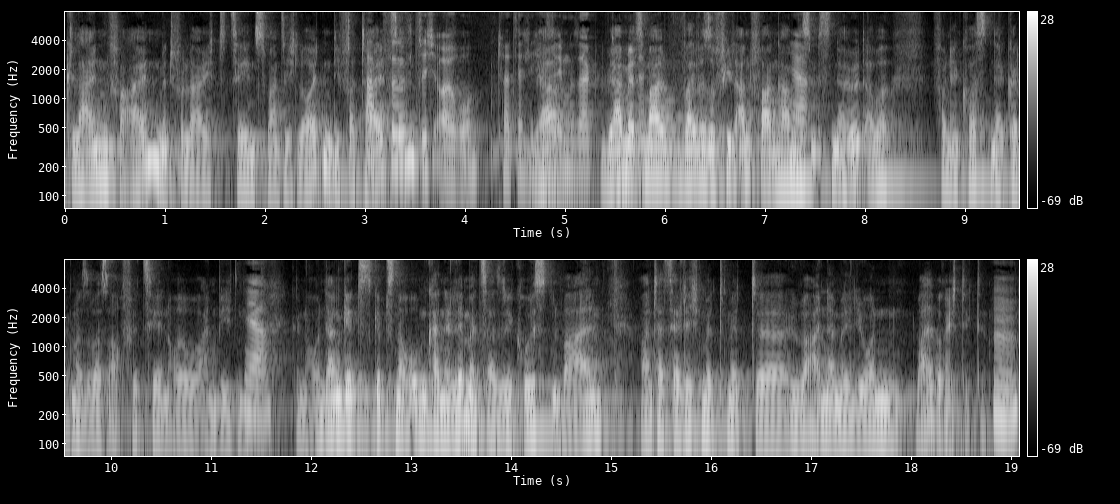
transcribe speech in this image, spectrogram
kleinen Verein mit vielleicht 10, 20 Leuten, die verteilt Ab 50 sind. Euro, tatsächlich, ja, hast du eben gesagt. Wir haben jetzt mal, weil wir so viel Anfragen haben, ja. das ein bisschen erhöht, aber von den Kosten her könnte man sowas auch für 10 Euro anbieten. Ja. Genau. Und dann gibt es nach oben keine Limits. Also die größten Wahlen waren tatsächlich mit, mit äh, über einer Million Wahlberechtigte. Mhm.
